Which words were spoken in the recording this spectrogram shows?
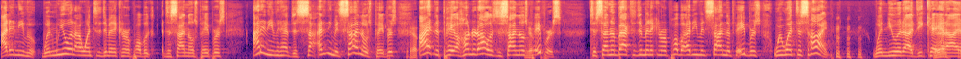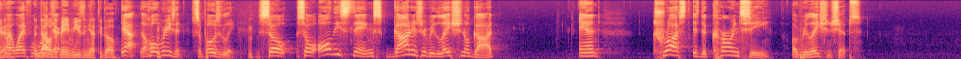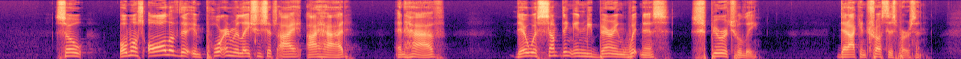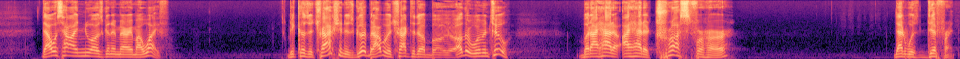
I didn't even when you and I went to the Dominican Republic to sign those papers. I didn't even have to sign. I didn't even sign those papers. Yep. I had to pay hundred dollars to sign those Yep. papers to send them back to Dominican Republic. I didn't even sign the papers. We went to sign when you and I, DK and Yeah, I and yeah. my wife, we and that was there. the main reason you had to go. Yeah, the whole reason, supposedly. So, so all these things, God is a relational God, and trust is the currency of relationships. So, almost all of the important relationships I I had and have, there was something in me bearing witness spiritually that I can trust this person. That was how I knew I was going to marry my wife. Because attraction is good, but I was attracted to uh, other women too. But I had a, I had a trust for her that was different.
